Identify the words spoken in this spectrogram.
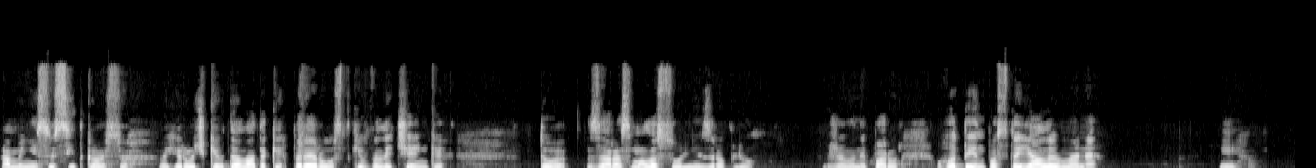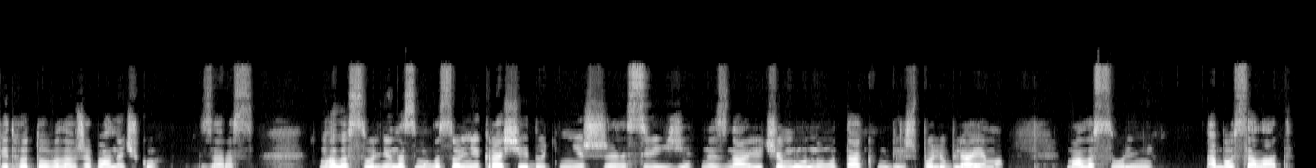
А мені сусідка ось огірочків дала, таких переростків величеньких, то зараз малосольні зроблю. Вже вони пару годин постояли в мене і підготовила вже баночку. Зараз малосольні. У нас малосольні краще йдуть, ніж е, свіжі. Не знаю чому, ну так більш полюбляємо малосольні. Або салат.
